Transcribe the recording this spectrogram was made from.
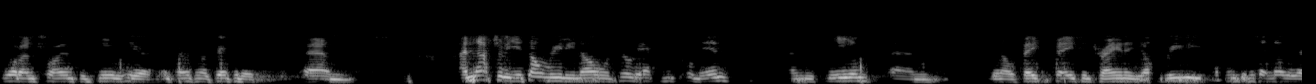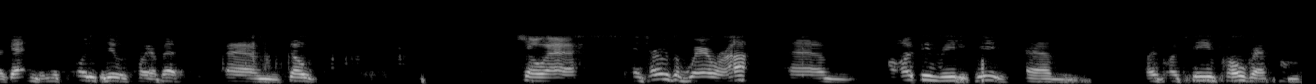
what I'm trying to do here in terms of my principles. Um, and naturally you don't really know until they actually come in and you see them. Um, you know, face to face in training, you don't really 100% know what you're getting, but all you can do is try your best. Um, so, so, uh, in terms of where we're at, um, I've been really pleased. Um, I've, I've seen progress from,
